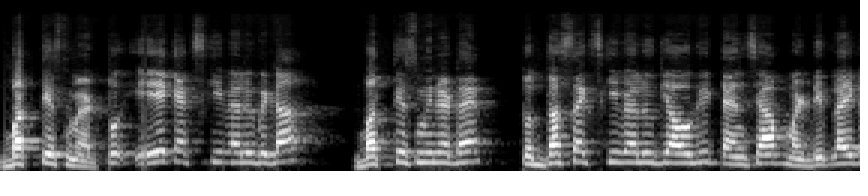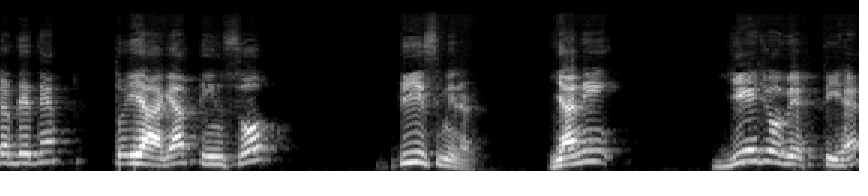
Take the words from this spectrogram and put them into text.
बत्तीस मिनट। तो एक एक्स की वैल्यू बेटा बत्तीस मिनट है तो दस एक्स की वैल्यू क्या होगी? टेन से आप मल्टीप्लाई कर देते हैं तो ये आ गया तीन सौ 20 मिनट। यानी ये जो व्यक्ति है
